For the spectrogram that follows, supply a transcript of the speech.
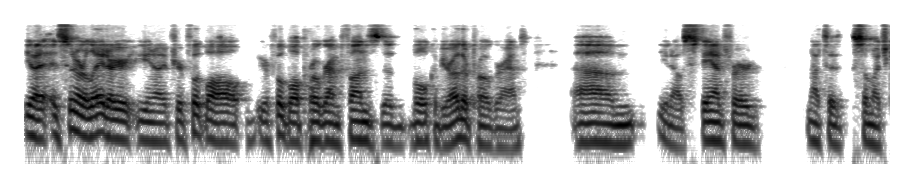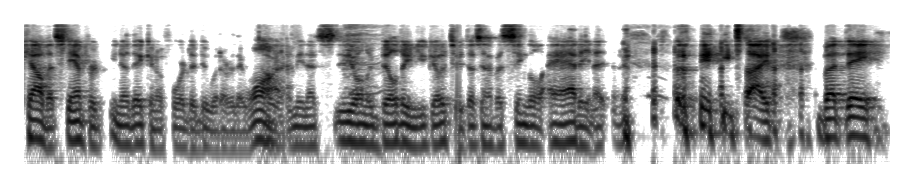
you know sooner or later, you know, if your football your football program funds the bulk of your other programs, um, you know, Stanford not to so much Cal, but Stanford, you know, they can afford to do whatever they want. Oh. I mean, that's the only building you go to it doesn't have a single ad in it any type. But they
